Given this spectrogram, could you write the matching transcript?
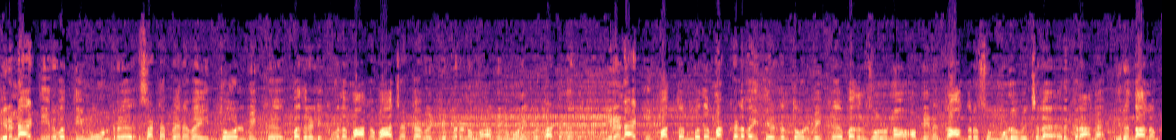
இரண்டாயிரத்தி இருபத்தி மூன்று சட்டப்பேரவை தோல்விக்கு பதிலளிக்கும் விதமாக பாஜக வெற்றி பெறணும் அப்படின்னு முனைப்பு காட்டுது. இரண்டாயிரத்தி பத்தொன்பது மக்களவை தேர்தல் தோல்விக்கு பதில் சொல்லணும் அப்படின்னு காங்கிரசும் முழு வீச்சில் இருக்கிறாங்க. இருந்தாலும்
